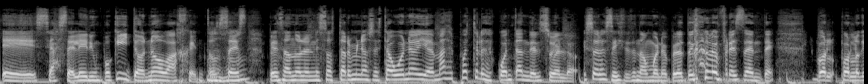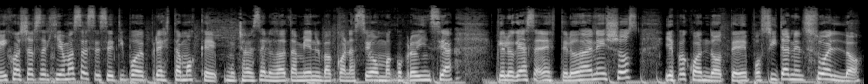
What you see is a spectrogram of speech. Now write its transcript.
eh, se acelere un poquito, no baje. Entonces, pensándolo en esos términos está bueno y además después te lo descuentan del sueldo. Eso no se dice tan bueno, pero tenganlo presente. Por, por lo que dijo ayer Sergio Massa, es ese tipo de préstamos que muchas veces los da también el Banco Nación, Banco Provincia, que lo que hacen es te lo dan ellos y después cuando te depositan el sueldo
